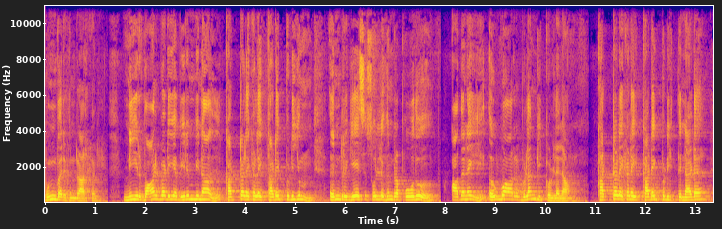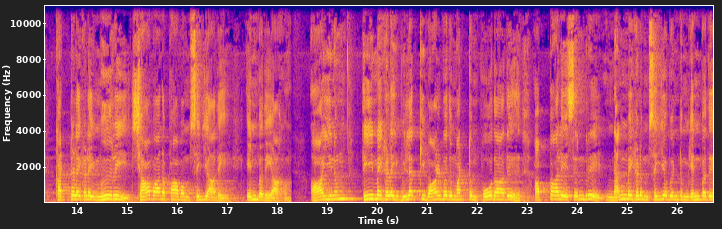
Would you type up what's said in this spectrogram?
முன்வருகின்றார்கள் நீர் வாழ்வடைய விரும்பினால் கட்டளைகளை கடைப்பிடியும் என்று இயேசு சொல்லுகின்ற போது அதனை எவ்வாறு விளங்கிக் கொள்ளலாம்? கட்டளைகளை கடைப்பிடித்து நட கட்டளைகளை மீறி சாவான பாவம் செய்யாதே என்பதே ஆகும். ஆயினும் தீமைகளை விலக்கி வாழ்வது மட்டும் போதாது அப்பாலே சென்று நன்மைகளும் செய்ய வேண்டும் என்பது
